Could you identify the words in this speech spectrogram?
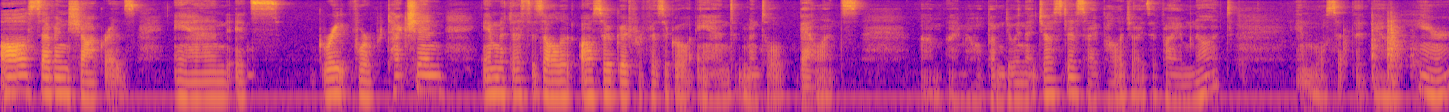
all seven chakras and it's great for protection. Amethyst is all, also good for physical and mental balance. Um, I hope I'm doing that justice. I apologize if I am not. And we'll set that down here.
